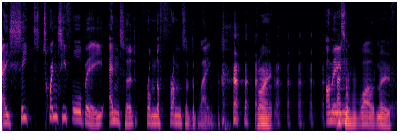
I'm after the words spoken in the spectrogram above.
a seat 24B entered from the front of the plane. Right. I mean, That's a wild move.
